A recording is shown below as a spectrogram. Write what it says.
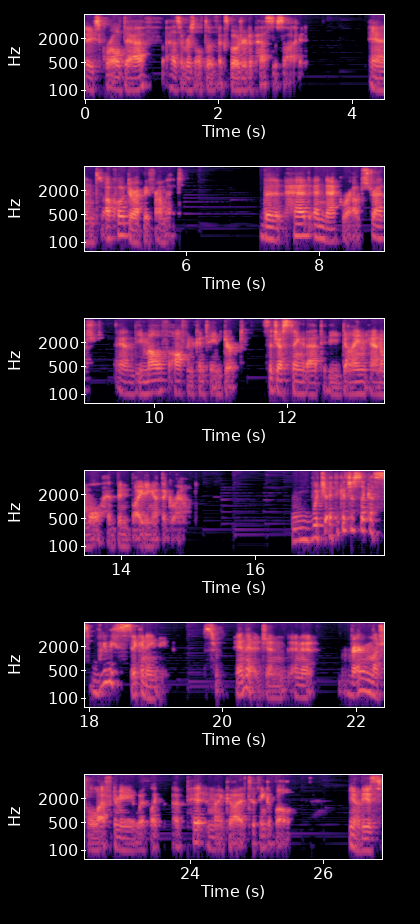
a squirrel death as a result of exposure to pesticide. And I'll quote directly from it. The head and neck were outstretched, and the mouth often contained dirt, suggesting that the dying animal had been biting at the ground. Which I think is just like a really sickening image, and, and it very much left me with like a pit in my gut to think about, you know, these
